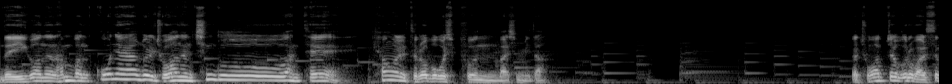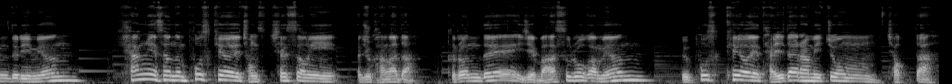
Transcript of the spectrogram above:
네, 이거는 한번 꼬냑을 좋아하는 친구한테 평을 들어보고 싶은 맛입니다. 그러니까 종합적으로 말씀드리면 향에서는 포스케어의 정체성이 아주 강하다. 그런데 이제 맛으로 가면 그 포스케어의 달달함이 좀 적다.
